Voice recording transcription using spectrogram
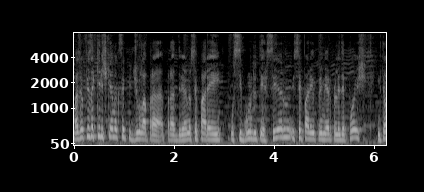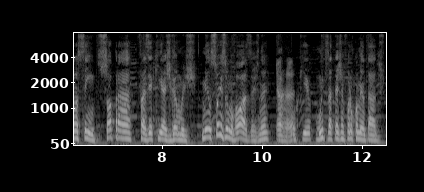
Mas eu fiz aquele esquema que você pediu lá pra, pra Adriana. Eu separei o segundo e o terceiro e separei o primeiro pra ler depois. Então, assim, só pra fazer aqui as gamas. Menções honrosas, né? Aham. Porque muitos até já foram comentados.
